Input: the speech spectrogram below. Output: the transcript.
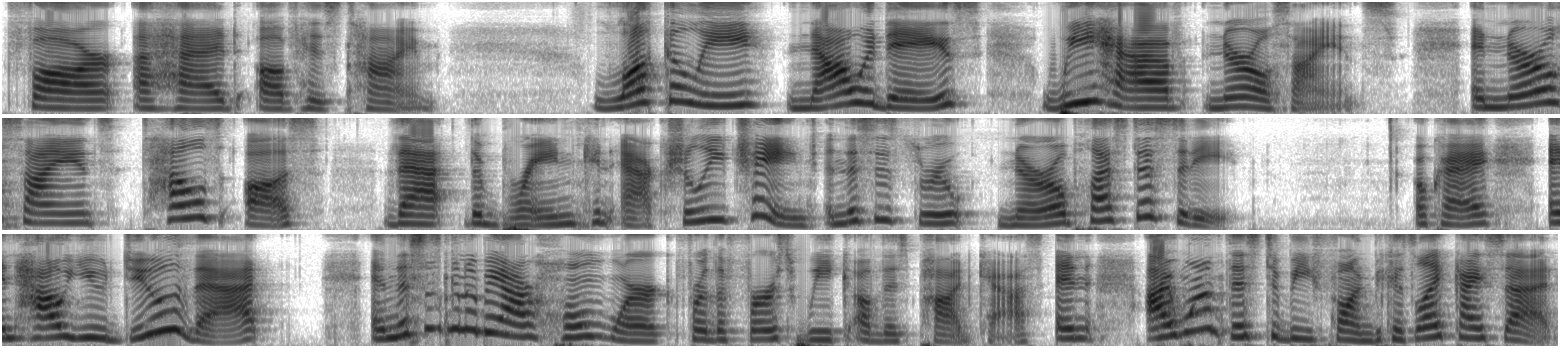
far ahead of his time. Luckily, nowadays, we have neuroscience, and neuroscience tells us that the brain can actually change, and this is through neuroplasticity. Okay. And how you do that and this is going to be our homework for the first week of this podcast. And I want this to be fun because, like I said,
